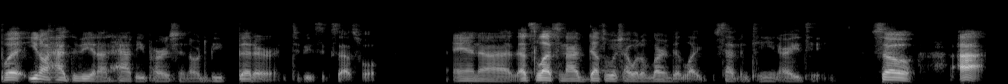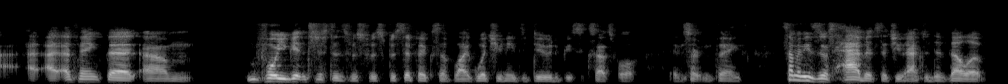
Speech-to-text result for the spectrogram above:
but you don't have to be an unhappy person or to be bitter to be successful. And uh, that's a lesson I definitely wish I would have learned at like 17 or 18. So I I, I think that um, before you get into just the specifics of like what you need to do to be successful in certain things, some of these just habits that you have to develop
